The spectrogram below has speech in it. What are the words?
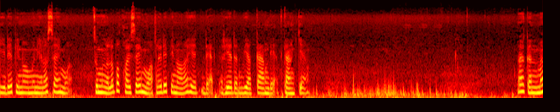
ดีเด้พี่น้องมื้อนี้เราใส่หมวกสมือแล้วบ่ค่อยใส่หมวกเลยได้พี่น้องแล้วเฮ็ดแดดเฮ็ดอันเวียกกลางแดดกลางแจ้งพากันมา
